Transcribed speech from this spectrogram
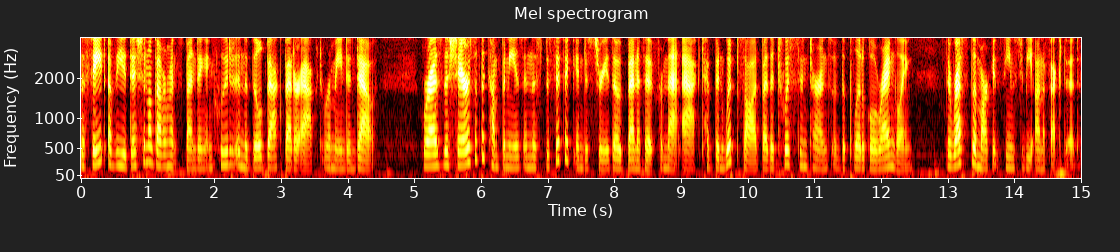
the fate of the additional government spending included in the Build Back Better Act remained in doubt. Whereas the shares of the companies in the specific industries that would benefit from that act have been whipsawed by the twists and turns of the political wrangling, the rest of the market seems to be unaffected.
